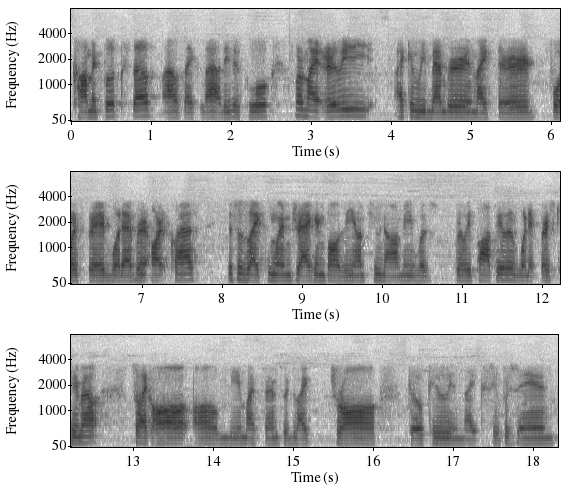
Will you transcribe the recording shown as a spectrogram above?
comic book stuff. I was like, wow, these are cool. For my early, I can remember in like third, fourth grade, whatever art class. This was like when Dragon Ball Z on Toonami was really popular when it first came out. So like all all me and my friends would like draw Goku and like Super Saiyan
